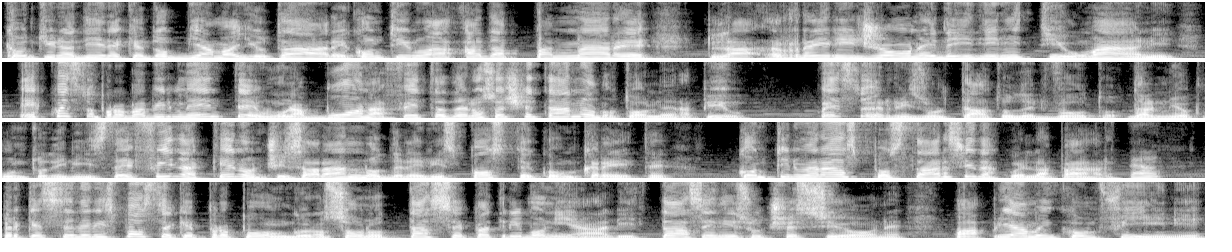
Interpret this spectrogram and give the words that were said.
continua a dire che dobbiamo aiutare, continua ad appannare la religione dei diritti umani e questo probabilmente una buona fetta della società non lo tollera più. Questo è il risultato del voto dal mio punto di vista e fino a che non ci saranno delle risposte concrete continuerà a spostarsi da quella parte. Perché se le risposte che propongono sono tasse patrimoniali, tasse di successione, apriamo i confini,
